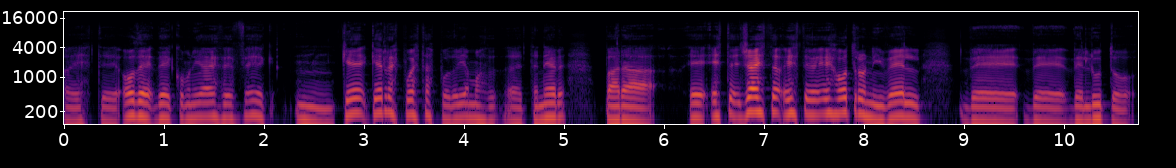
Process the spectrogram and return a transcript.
este, o de, de comunidades de fe, mm, ¿qué, qué respuestas podríamos eh, tener para eh, este, ya este, este es otro nivel de, de- luto,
